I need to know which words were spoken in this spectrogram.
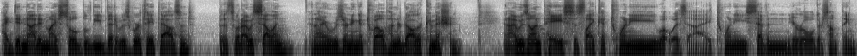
I did not in my soul believe that it was worth 8000 but that's what I was selling, and I was earning a $1,200 commission and I was on pace as like a 20 what was I 27 year old or something.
